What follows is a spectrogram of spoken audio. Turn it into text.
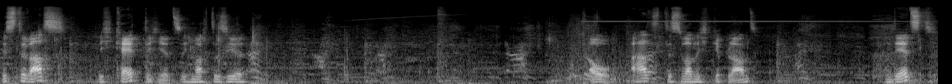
Wisst ihr was? Ich kite dich jetzt. Ich mach das hier. Oh, ah, das war nicht geplant. Und jetzt?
